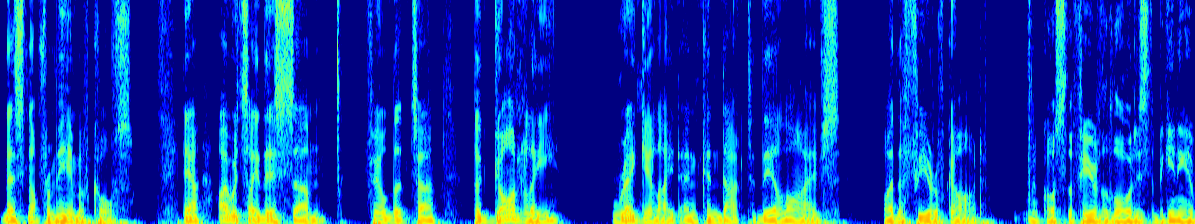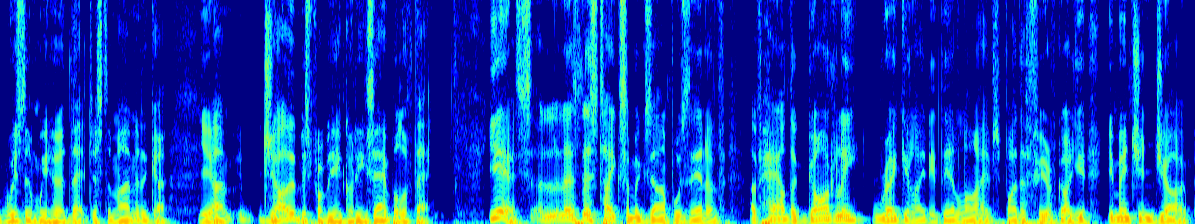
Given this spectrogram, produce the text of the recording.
that's not from Him, of course. Now, I would say this, um, Phil, that uh, the godly regulate and conduct their lives by the fear of God. Of course, the fear of the Lord is the beginning of wisdom. We heard that just a moment ago. Yeah. Um, Job is probably a good example of that. Yes, let's let's take some examples then of, of how the godly regulated their lives by the fear of God. You you mentioned Job.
